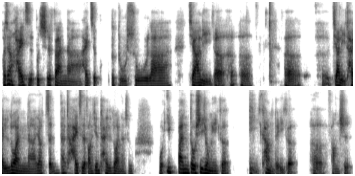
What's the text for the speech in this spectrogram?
好像孩子不吃饭呐，孩子不读书啦，家里呃呃呃呃家里太乱呐，要整他他孩子的房间太乱了什么，我一般都是用一个抵抗的一个呃方式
